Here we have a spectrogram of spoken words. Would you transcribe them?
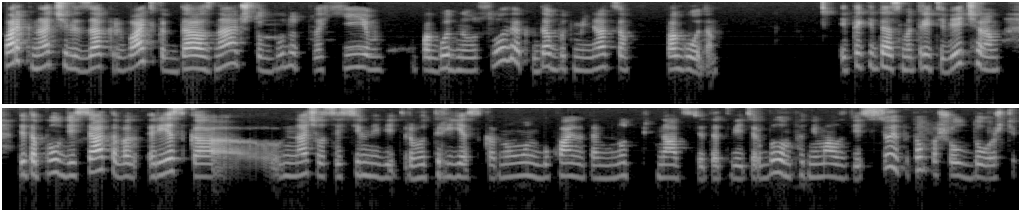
парк начали закрывать, когда знают, что будут плохие погодные условия, когда будет меняться погода. И таки, да, смотрите, вечером, где-то полдесятого, резко э, начался сильный ветер. Вот резко, ну он буквально там минут 15 этот ветер был, он поднимал здесь все, и потом пошел дождик.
